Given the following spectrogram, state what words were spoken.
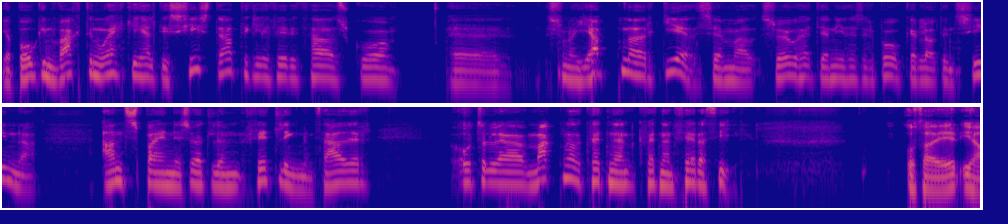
já bókin vakti nú ekki held í síst aðtikli fyrir það sko uh, svona jafnaðar geð sem að söguhetjan í þessari bók er látin sína anspænis öllum hryllingnum. Það er ótrúlega magnað hvernig hann, hvernig hann fer að því. og það er, já,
